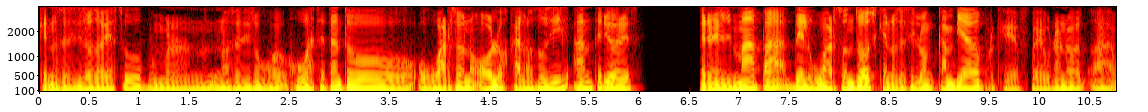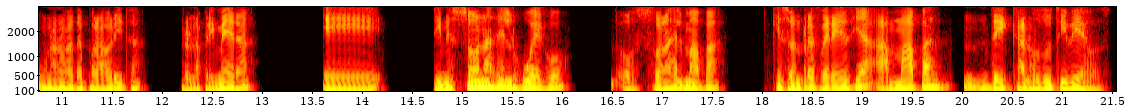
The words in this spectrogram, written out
que no sé si lo sabías tú, bueno, no sé si jugaste tanto Warzone o los Call of Duty anteriores, pero en el mapa del Warzone 2, que no sé si lo han cambiado porque fue una nueva, ah, una nueva temporada ahorita, pero en la primera, eh, tiene zonas del juego o zonas del mapa que son referencia a mapas de Call of Duty viejos.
